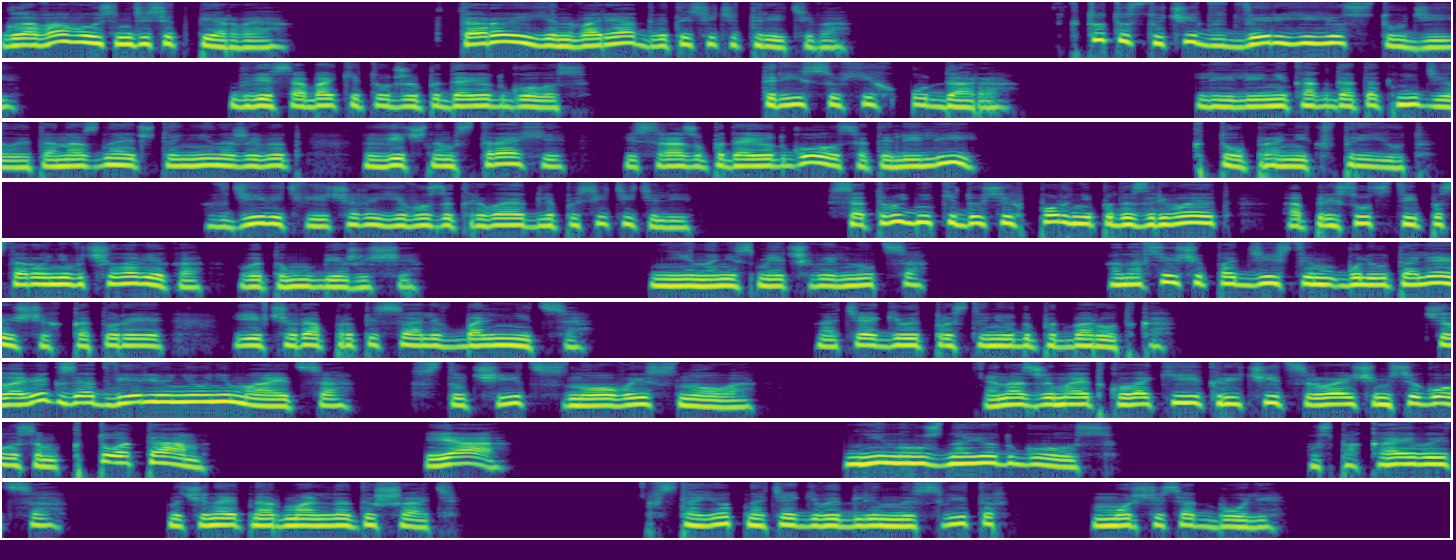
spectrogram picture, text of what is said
Глава 81. 2 января 2003. Кто-то стучит в дверь ее студии. Две собаки тут же подают голос. Три сухих удара. Лили никогда так не делает. Она знает, что Нина живет в вечном страхе и сразу подает голос. Это Лили. Кто проник в приют? В девять вечера его закрывают для посетителей — Сотрудники до сих пор не подозревают о присутствии постороннего человека в этом убежище. Нина не смеет шевельнуться. Она все еще под действием болеутоляющих, которые ей вчера прописали в больнице. Натягивает простыню до подбородка. Человек за дверью не унимается, стучит снова и снова. Она сжимает кулаки и кричит срывающимся голосом «Кто там?» «Я!» Нина узнает голос. Успокаивается, начинает нормально дышать. Встает, натягивает длинный свитер, морщась от боли.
